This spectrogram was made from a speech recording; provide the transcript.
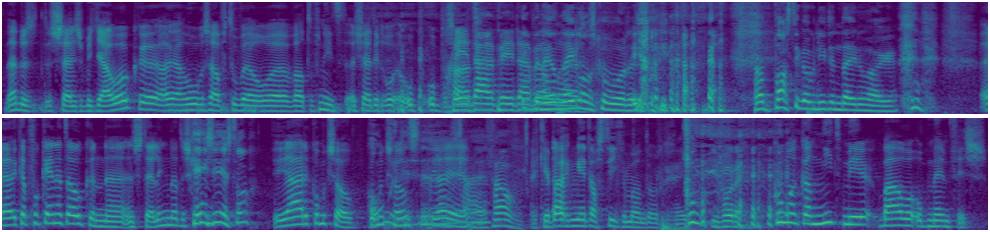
nou, dus, dus zijn ze met jou ook, uh, horen ze af en toe wel uh, wat of niet? Als jij er op, op gaat. Ben je daar, ben je daar ik ben wel, heel uh... Nederlands geworden. Ja, ja. Dan past ik ook niet in Denemarken. ik heb voor Kenneth ook een, een stelling. Dat is Kees eerst, toch? Ja, daar kom ik zo. Kom oh, ik zo. Is, ja, ja, ja. Ik heb eigenlijk net als stiekem doorgegeven. Koem, die vorige. Koeman kan niet meer bouwen op Memphis.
